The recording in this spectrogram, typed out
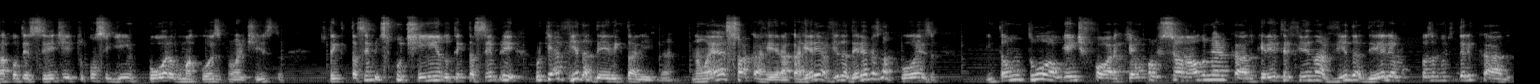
acontecer de tu conseguir impor alguma coisa para um artista Tu tem que estar tá sempre discutindo, tem que estar tá sempre. Porque é a vida dele que está ali, né? Não é só a carreira. A carreira e a vida dele é a mesma coisa. Então, tu, alguém de fora, que é um profissional do mercado, querer interferir na vida dele é uma coisa muito delicada.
